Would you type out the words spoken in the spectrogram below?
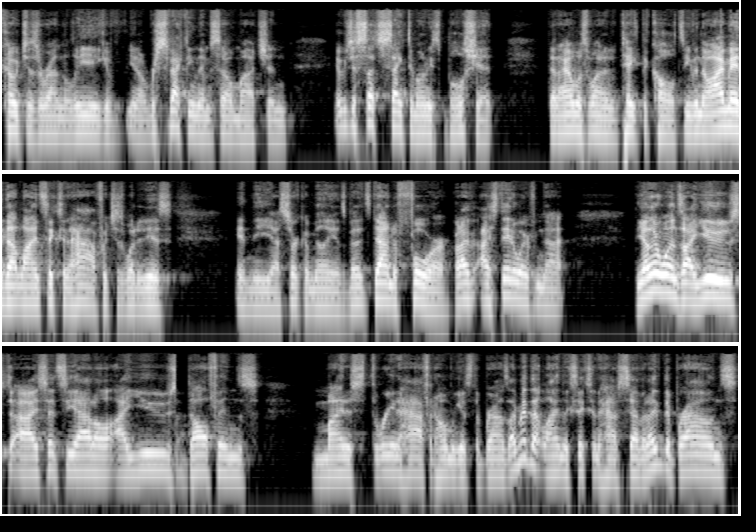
coaches around the league of you know respecting them so much, and it was just such sanctimonious bullshit that I almost wanted to take the Colts, even though I made that line six and a half, which is what it is in the uh, circa millions, but it's down to four. But I, I stayed away from that. The other ones I used, uh, I said Seattle. I used Dolphins minus three and a half at home against the Browns. I made that line like six and a half, seven. I think the Browns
